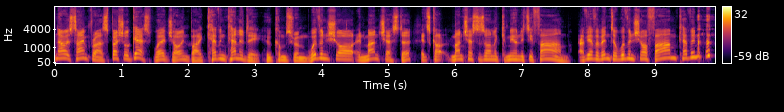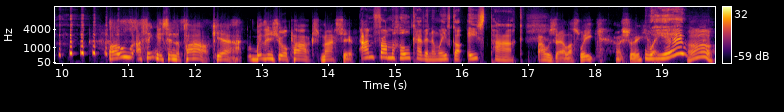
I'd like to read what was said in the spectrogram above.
now it's time for our special guest. We're joined by Kevin Kennedy, who comes from Wythenshawe in Manchester. It's got Manchester's only community farm. Have you ever been to Wythenshawe Farm, Kevin? Oh, I think it's in the park. Yeah, Wythenshawe Park's massive. I'm from Hull, Kevin, and we've got East Park. I was there last week, actually. Were you? oh,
